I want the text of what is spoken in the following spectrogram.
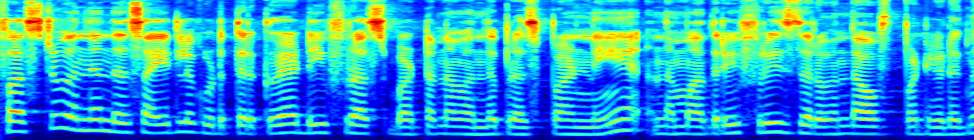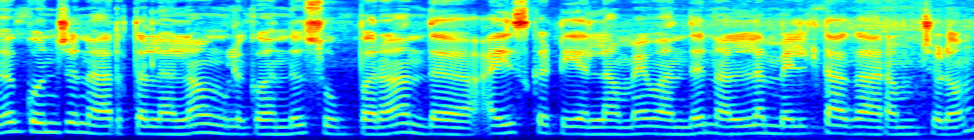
ஃபஸ்ட்டு வந்து இந்த சைடில் கொடுத்துருக்குற டீஃப்ராஸ்ட் பட்டனை வந்து ப்ரெஸ் பண்ணி அந்த மாதிரி ஃப்ரீசர் வந்து ஆஃப் பண்ணிவிடுங்க கொஞ்சம் நேரத்துலலாம் உங்களுக்கு வந்து சூப்பராக அந்த ஐஸ் கட்டி எல்லாமே வந்து நல்லா மெல்ட் ஆக ஆரம்பிச்சிடும்.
